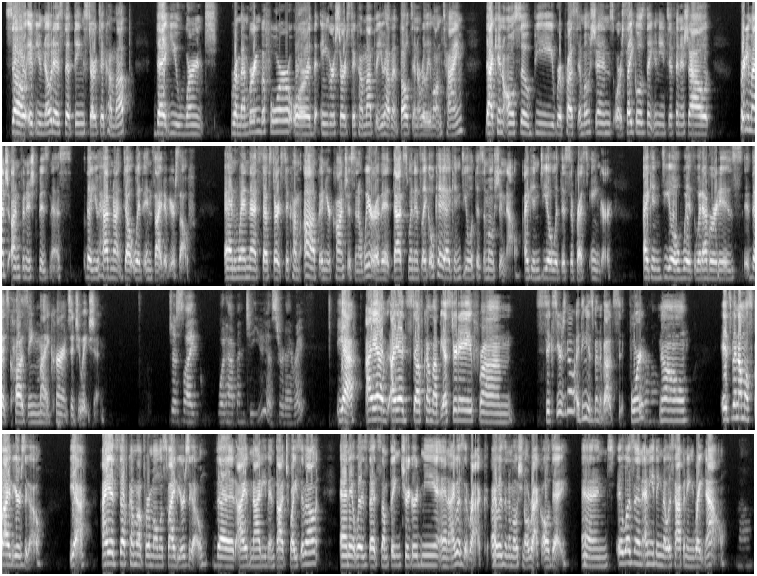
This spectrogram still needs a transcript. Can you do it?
So if you notice that things start to come up that you weren't remembering before or the anger starts to come up that you haven't felt in a really long time. That can also be repressed emotions or cycles that you need to finish out, pretty much unfinished business that you have not dealt with inside of yourself. And when that stuff starts to come up and you're conscious and aware of it, that's when it's like, okay, I can deal with this emotion now. I can deal with this suppressed anger. I can deal with whatever it is that's causing my current situation. Just like what happened to you yesterday, right? Yeah, I have. I had stuff come up yesterday from six years ago. I think it's been about six, four. No, it's been almost five years ago. Yeah, I had stuff come up from almost five years ago that I've not even thought twice about. And it was that something triggered me, and I was a wreck. I was an emotional wreck all day. And it wasn't anything that was happening right now. No.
